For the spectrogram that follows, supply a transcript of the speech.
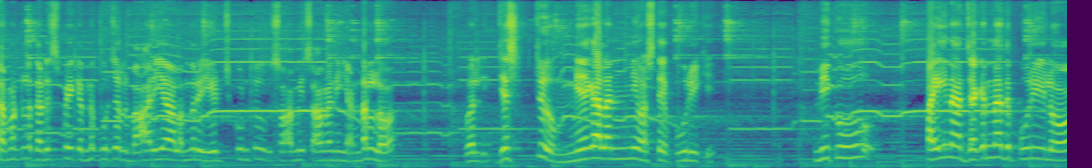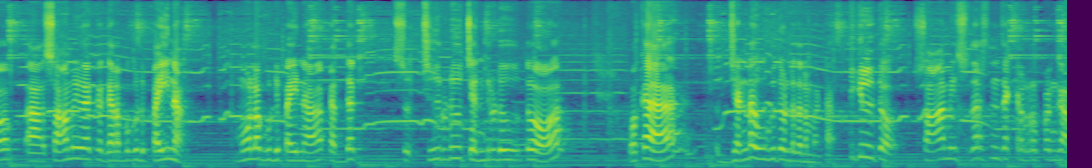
చెమటలో తడిసిపోయి కింద కూర్చొని భార్య వాళ్ళందరూ ఏడ్చుకుంటూ స్వామి స్వామి అని ఎండల్లో వాళ్ళు జస్ట్ మేఘాలన్నీ వస్తాయి పూరికి. మీకు పైన జగన్నాథ పూరిలో ఆ స్వామి యొక్క గర్భగుడి పైన మూలగుడి పైన పెద్ద సు- సూర్యుడు చంద్రుడుతో ఒక జెండా ఊగుతుంటది అనమాట స్వామి సుదర్శన చక్ర రూపంగా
